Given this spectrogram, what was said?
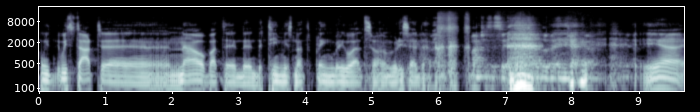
we we start uh, now, but uh, the the team is not playing very well, so I'm very sad. Manchester City, a little bit in Dzeko. yeah,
